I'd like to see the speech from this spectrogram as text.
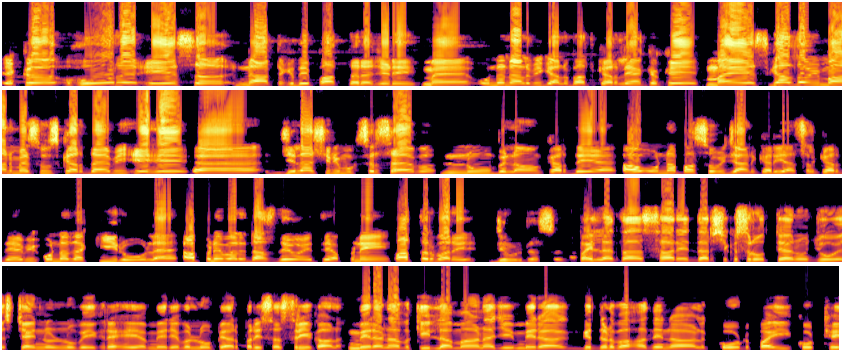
ਇੱਕ ਹੋਰ ਇਸ ਨਾਟਕ ਦੇ ਪਾਤਰ ਆ ਜਿਹੜੇ ਮੈਂ ਉਹਨਾਂ ਨਾਲ ਵੀ ਗੱਲਬਾਤ ਕਰ ਲਿਆ ਕਿਉਂਕਿ ਮੈਂ ਇਸ ਗੱਲ ਦਾ ਵੀ ਮਾਣ ਮਹਿਸੂਸ ਕਰਦਾ ਵੀ ਇਹ ਜ਼ਿਲ੍ਹਾ ਸ਼੍ਰੀ ਮੁਕਤਸਰ ਸਾਹਿਬ ਨੂੰ ਬਿਲੋਂਗ ਕਰਦੇ ਆ। ਆਓ ਉਹਨਾਂ ਪਾਸੋਂ ਵੀ ਜਾਣਕਾਰੀ ਹਾਸਲ ਕਰਦੇ ਆ ਵੀ ਉਹਨਾਂ ਦਾ ਕੀ ਰੋਲ ਹੈ। ਆਪਣੇ ਬਾਰੇ ਦੱਸਦੇ ਹੋਏ ਤੇ ਆਪਣੇ ਪਾਤਰ ਬਾਰੇ ਜ਼ਰੂਰ ਦੱਸੋ ਪਹਿਲਾਂ ਤਾਂ ਸਾਰੇ ਦਰਸ਼ਕ ਸਰੋਤਿਆਂ ਨੂੰ ਜੋ ਇਸ ਚੈਨਲ ਨੂੰ ਵੇਖ ਰਹੇ ਆ ਮੇਰੇ ਵੱਲੋਂ ਪਿਆਰ ਭਰੀ ਸਤਿ ਸ੍ਰੀ ਅਕਾਲ। ਮੇਰਾ ਨਾਮ ਵਕੀਲਾ ਮਾਨ ਹੈ ਜੀ ਮੇਰਾ ਮੇਰਾ ਗਿੱਦੜਬਾਹਾ ਦੇ ਨਾਲ ਕੋਟ ਭਾਈ ਕੋਠੇ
